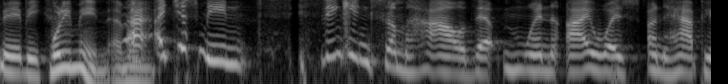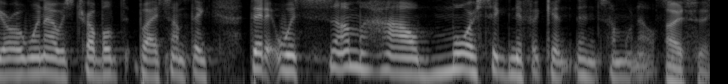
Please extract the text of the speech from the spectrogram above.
maybe. What do you mean? I mean, I, I just mean th- thinking somehow that when I was unhappy or when I was troubled by something, that it was somehow more significant than someone else. I see.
